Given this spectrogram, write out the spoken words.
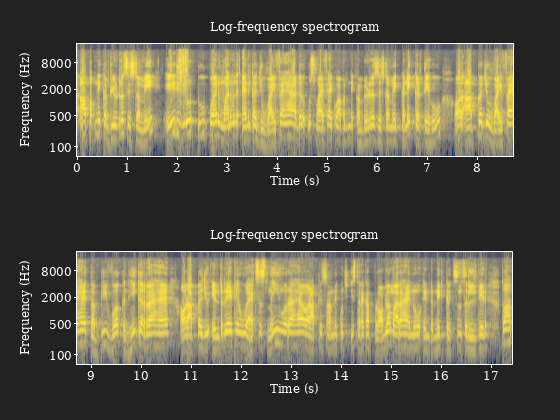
आप अपने कंप्यूटर सिस्टम में 802.11n का जो वाईफाई है, अगर उस वाईफाई को आप अपने कंप्यूटर सिस्टम में कनेक्ट करते हो और आपका जो वाईफाई है तब भी वर्क नहीं कर रहा है और आपका जो इंटरनेट है वो एक्सेस नहीं हो रहा है और आपके सामने कुछ इस तरह का प्रॉब्लम आ रहा है नो इंटरनेट कनेक्शन से रिलेटेड तो आप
